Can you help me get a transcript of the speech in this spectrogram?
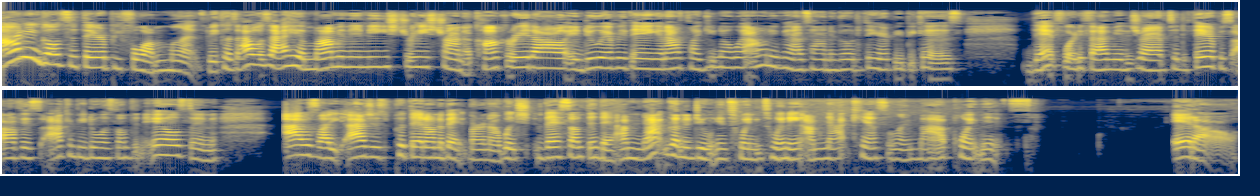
I didn't go to therapy for a month because I was out here momming in these streets trying to conquer it all and do everything. And I was like, you know what? I don't even have time to go to therapy because that 45 minute drive to the therapist's office, I can be doing something else. And I was like, I just put that on the back burner, which that's something that I'm not going to do in 2020. I'm not canceling my appointments at all.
